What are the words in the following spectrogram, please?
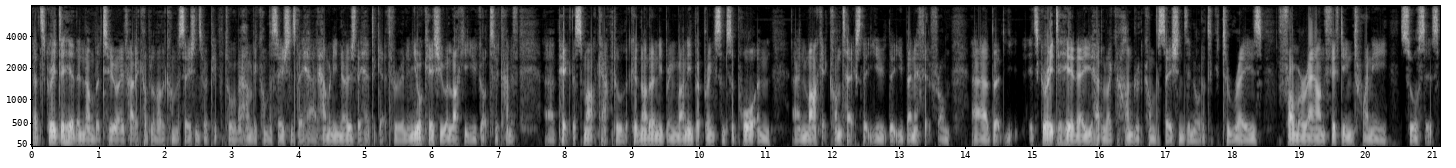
that's great to hear the number two. I've had a couple of other conversations where people talk about how many conversations they had, how many no's they had to get through. And in your case, you were lucky you got to kind of uh, pick the smart capital that could not only bring money, but bring some support and, and market context that you that you benefit from. Uh, but it's great to hear there you had like 100 conversations in order to, to raise from around 15, 20 sources.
